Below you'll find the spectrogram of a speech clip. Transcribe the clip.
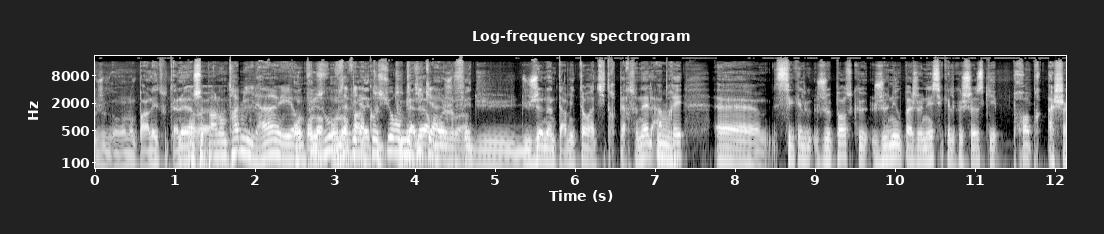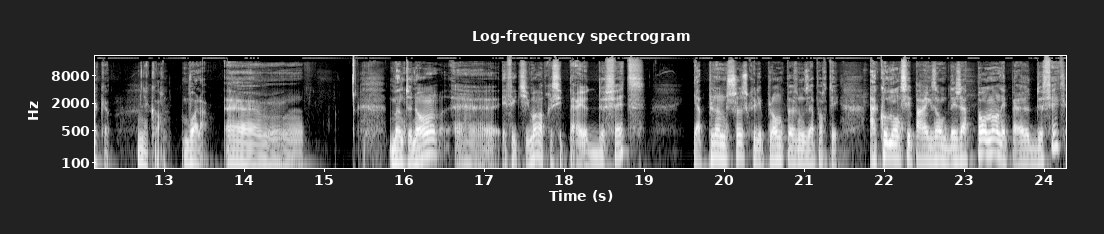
je- on en parlait tout à l'heure. On se euh, parle entre amis, là. hein, et en on- plus, on vous, on vous avez la tout- caution tout à l'heure. médicale. Moi, je quoi. fais du, du jeûne intermittent à titre personnel. Mm. Après, euh, c'est quel- je pense que jeûner ou pas jeûner, c'est quelque chose qui est propre à chacun. D'accord. Voilà. Euh, Maintenant, euh, effectivement, après ces périodes de fête, il y a plein de choses que les plantes peuvent nous apporter. À commencer par exemple déjà pendant les périodes de fête,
